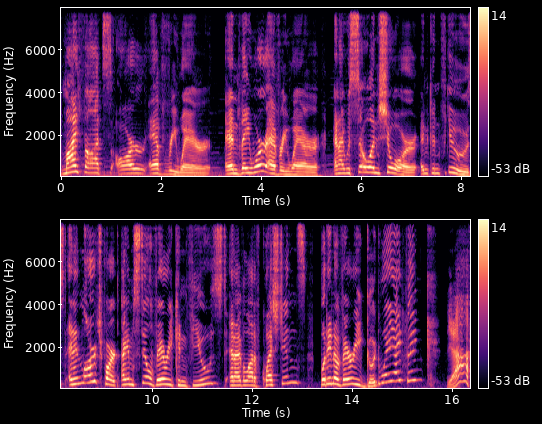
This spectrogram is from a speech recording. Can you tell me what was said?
My thoughts are everywhere, and they were everywhere. And I was so unsure and confused. And in large part, I am still very confused, and I have a lot of questions, but in a very good way, I think. Yeah.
